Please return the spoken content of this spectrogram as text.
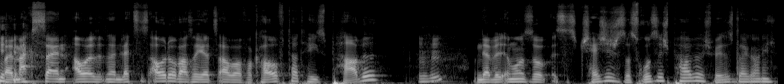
weil Max sein, sein letztes Auto, was er jetzt aber verkauft hat, hieß Pavel. Mhm. Und er will immer so, ist es tschechisch, ist das russisch, Pavel? Ich weiß es da gar nicht.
